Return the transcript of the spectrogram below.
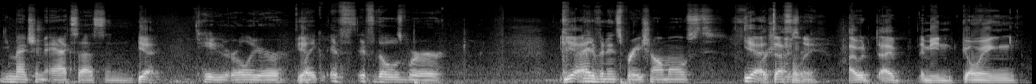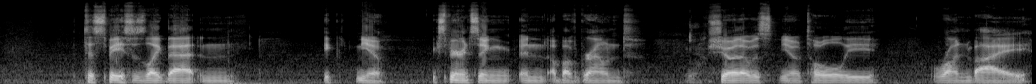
you mentioned access and yeah Katie earlier. Yeah. Like if if those were yeah kind of an inspiration almost. Yeah, what she definitely. I would. I. I mean, going to spaces like that and ex- you know experiencing an above ground Yeah. show that was you know totally run by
